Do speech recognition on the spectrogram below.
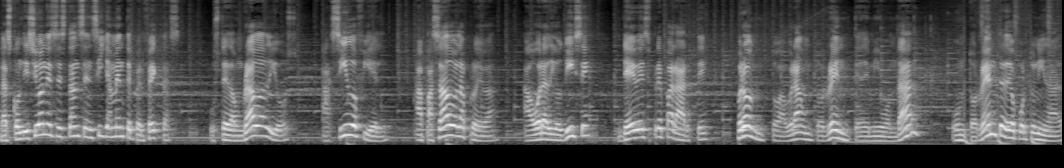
Las condiciones están sencillamente perfectas. Usted ha honrado a Dios, ha sido fiel, ha pasado la prueba. Ahora Dios dice, debes prepararte. Pronto habrá un torrente de mi bondad, un torrente de oportunidad,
